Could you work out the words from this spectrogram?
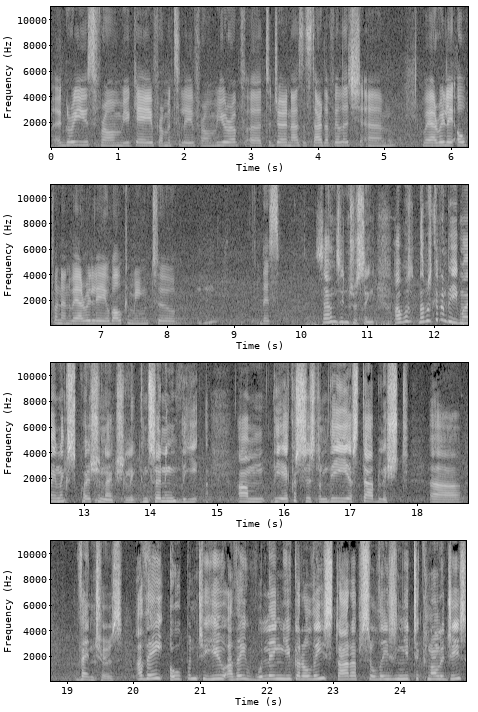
uh, Greece, from UK, from Italy, from Europe uh, to join us at Startup Village. Um, we are really open and we are really welcoming to mm-hmm. this. Sounds interesting. I was that was going to be my next question actually concerning the um, the ecosystem, the established uh, ventures. Are they open to you? Are they willing? You've got all these startups, all these new technologies.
